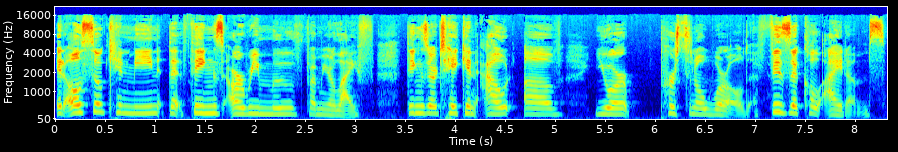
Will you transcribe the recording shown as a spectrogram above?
it also can mean that things are removed from your life, things are taken out of your personal world, physical items.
